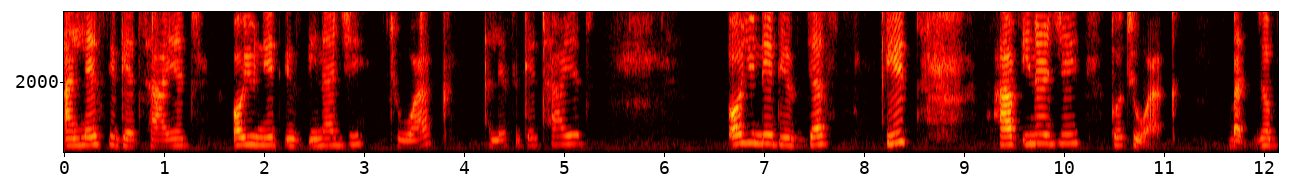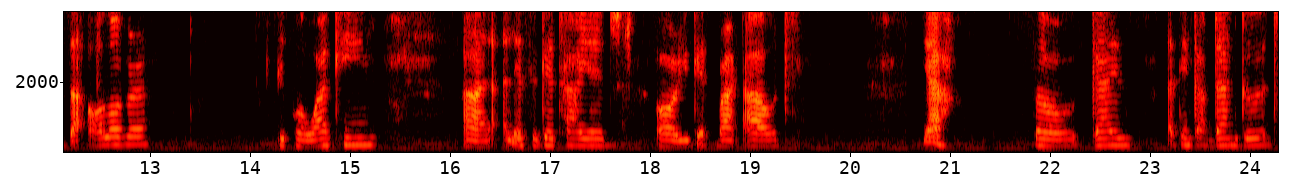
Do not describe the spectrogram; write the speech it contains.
Unless you get tired all you need is energy to work unless you get tired. All you need is just eat have energy go to work. But jobs are all over people are working uh, unless you get tired or you get burnt out. Yeah. So guys i think i've done good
